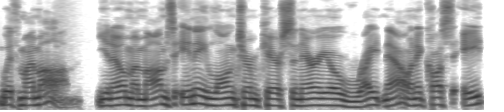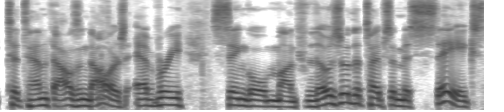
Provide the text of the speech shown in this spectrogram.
with my mom. You know, my mom's in a long term care scenario right now, and it costs eight to ten thousand dollars every single month. Those are the types of mistakes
